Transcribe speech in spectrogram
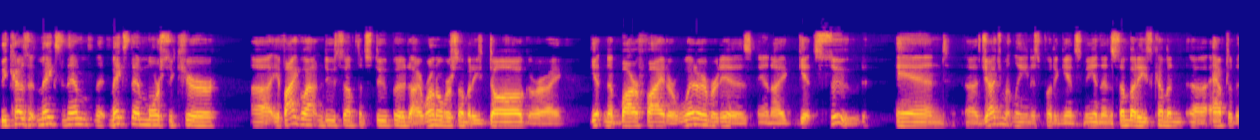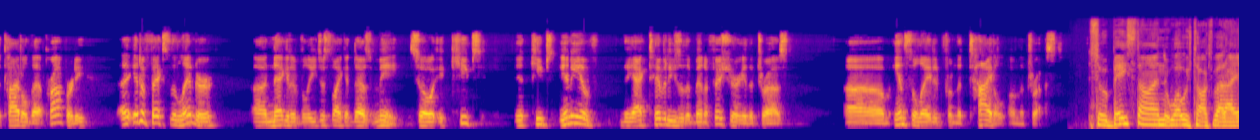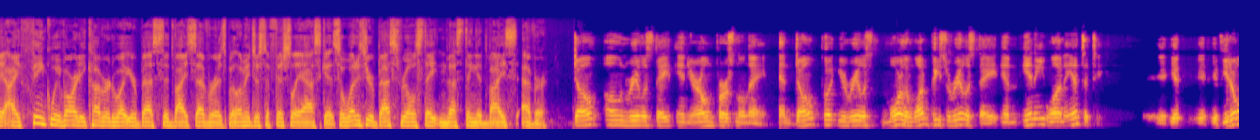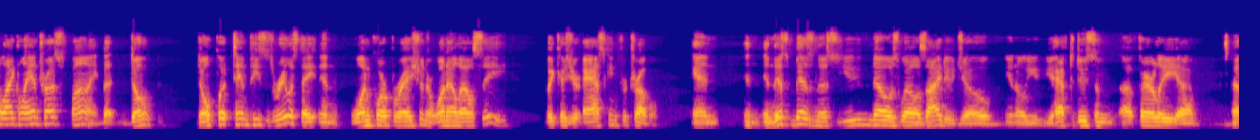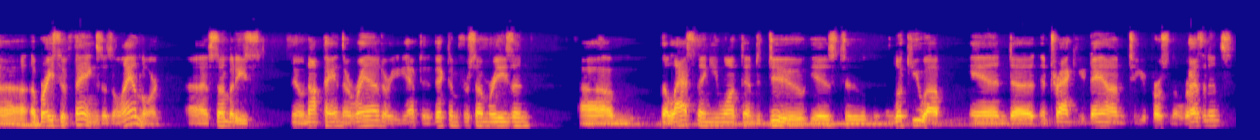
Because it makes them it makes them more secure. Uh, if I go out and do something stupid, I run over somebody's dog, or I get in a bar fight, or whatever it is, and I get sued, and uh, judgment lien is put against me, and then somebody's coming uh, after the title of that property, uh, it affects the lender uh, negatively, just like it does me. So it keeps it keeps any of the activities of the beneficiary of the trust um, insulated from the title on the trust. So, based on what we've talked about, I, I think we've already covered what your best advice ever is, but let me just officially ask it. So, what is your best real estate investing advice ever? Don't own real estate in your own personal name, and don't put your real more than one piece of real estate in any one entity it, it, if you don't like land trusts, fine, but don't don't put 10 pieces of real estate in one corporation or one LLC because you're asking for trouble. And in, in this business, you know as well as I do, Joe, you know, you, you have to do some uh, fairly uh, uh, abrasive things as a landlord. Uh, if somebody's, you know, not paying their rent or you have to evict them for some reason, um, the last thing you want them to do is to look you up and uh, and track you down to your personal residence.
